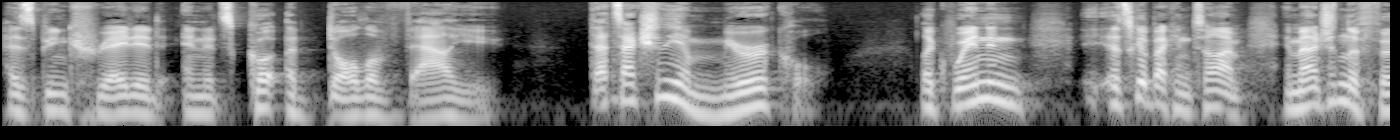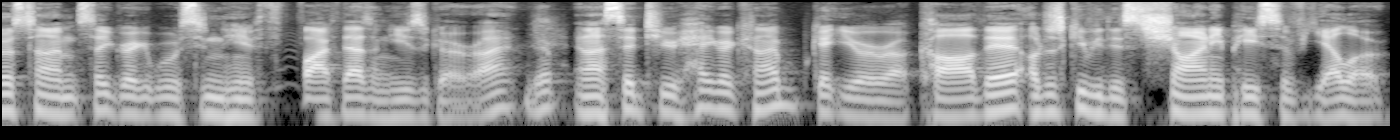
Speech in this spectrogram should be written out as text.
has been created and it's got a dollar value. That's actually a miracle. Like when in, let's go back in time. Imagine the first time, say, Greg, we were sitting here 5,000 years ago, right? Yep. And I said to you, hey, Greg, can I get your uh, car there? I'll just give you this shiny piece of yellow.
